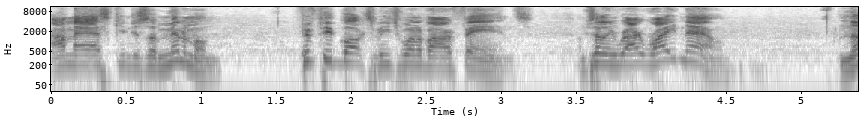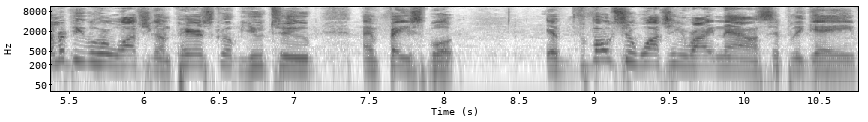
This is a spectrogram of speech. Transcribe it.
I'm asking just a minimum 50 bucks from each one of our fans. I'm telling you right right now, number of people who are watching on Periscope, YouTube, and Facebook, if the folks who are watching right now simply gave,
